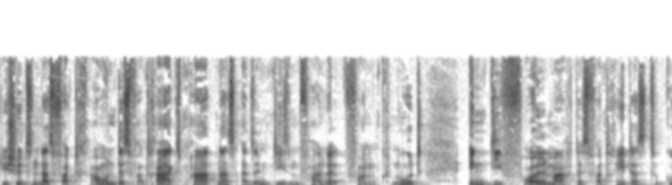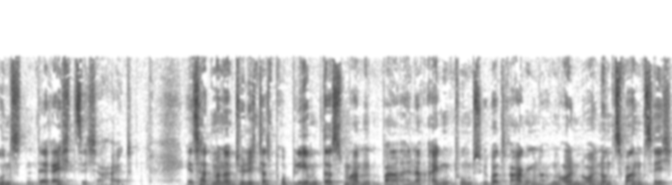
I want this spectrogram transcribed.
die schützen das Vertrauen des Vertragspartners, also in diesem Falle von Knut, in die Vollmacht des Vertreters zugunsten der Rechtssicherheit. Jetzt hat man natürlich das Problem, dass man bei einer Eigentumsübertragung nach 929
